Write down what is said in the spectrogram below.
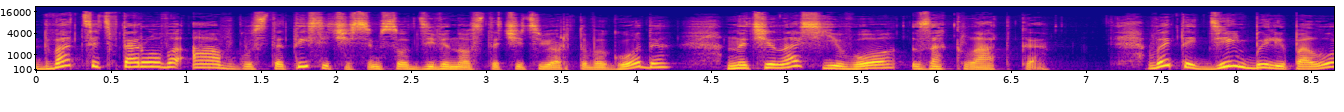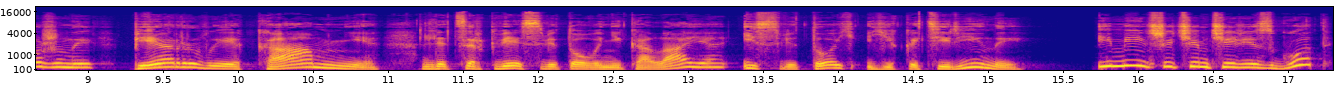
22 августа 1794 года началась его закладка. В этот день были положены первые камни для церквей святого Николая и святой Екатерины. И меньше чем через год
